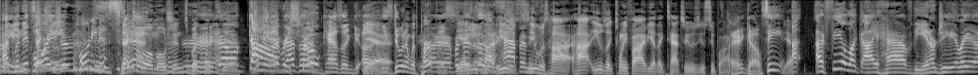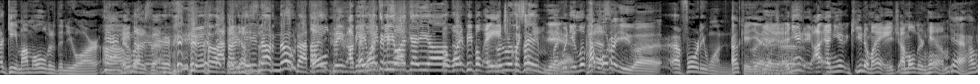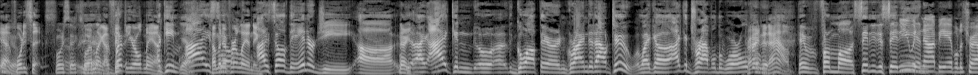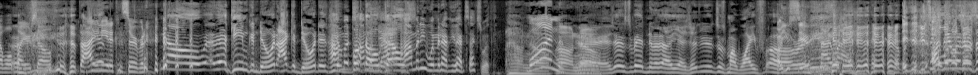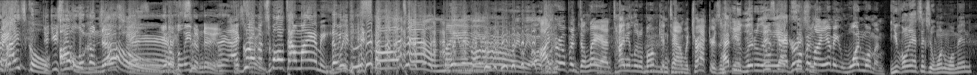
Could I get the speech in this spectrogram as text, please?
I mean, manipulation? Horny- horniness. Sexual Yeah. emotions, but that's, Oh. God, I mean, every that's a- stroke has a. Uh, Yeah. He's doing it with Yeah, yeah, purpose. but yeah, that he was doesn't hot. He was, happen. he was hot. Hot. He was like 25. He had like tattoos. He was super hot. there you go. See, Yeah. I, I feel like I have the energy. I mean, Akeem, I'm older than you are. Yeah, he knows that. I thought He knows he- no, no, no. I Old people. I mean, he white looked at me people. like a. Uh, but white people age we're the quickly. same. Yeah. Like when you look How at us- old are you? Uh, Uh, 41. okay, yeah. Yeah, that's- yeah. And you, I, and you, you know my age. I'm older than him. Yeah, how old are Yeah, you? 46. 46. So I'm like a 50 year old man. Akeem, Yeah. I Coming in for a landing. I still have the energy. Uh, No, you. I, I can uh, go out there and grind it out too. Like uh, I could travel the world, Grind and- it out? and from uh, city to city. You would and- not be able to travel by yourself. I- you need a conservator. No, Akeem can do it. I can do it. If How much? book How, the much hotels. how many women have you had sex with? oh, no. One. Oh, no. Yeah, it's been uh, yeah, just, just my wife. Uh, Are you serious? Is it just I've been with her since high school. Did you see Oh, the look on no. Joe's face? You don't believe him, do you? I It's grew up in small town Miami. No, Wait, Small town, wait, wait, Miami. hold on, hold on, wait, wait. Oh, I grew up in Deland, tiny little bumpkin town with tractors and Have shit. you literally This guy had grew sex up in with- Miami, one woman. You've only had sex with one woman.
